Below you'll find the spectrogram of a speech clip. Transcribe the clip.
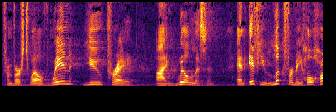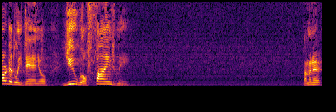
from verse 12. When you pray, I will listen. And if you look for me wholeheartedly, Daniel, you will find me. I'm going to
